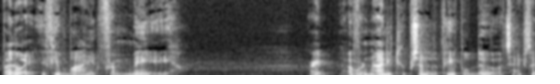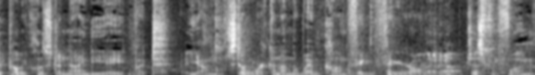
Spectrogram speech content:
By the way, if you buy it from me, right, over 92% of the people do. It's actually probably close to 98, but yeah, I'm still working on the web config to figure all that out just for fun.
